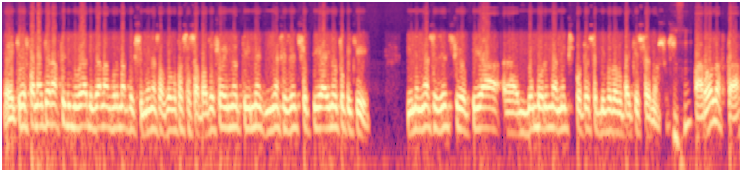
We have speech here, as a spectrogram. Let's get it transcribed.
Ε, κύριε Σπανάκη, αν αυτή την κουβέντα την κάναμε πριν από 6 μήνες, αυτό που θα σας απαντήσω είναι ότι είναι μια συζήτηση η οποία είναι τοπική. Είναι μια συζήτηση η οποία ε, δεν μπορεί να ανοίξει ποτέ σε επίπεδο Ευρωπαϊκής Ένωσης. Mm-hmm. Παρ' όλα αυτά,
